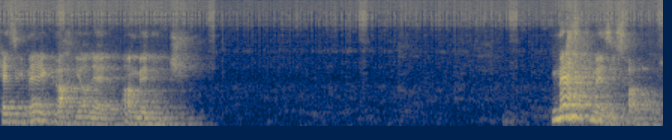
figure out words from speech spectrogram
Kezime Gahyale Ammenünç. Mehmezi Savavuz.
